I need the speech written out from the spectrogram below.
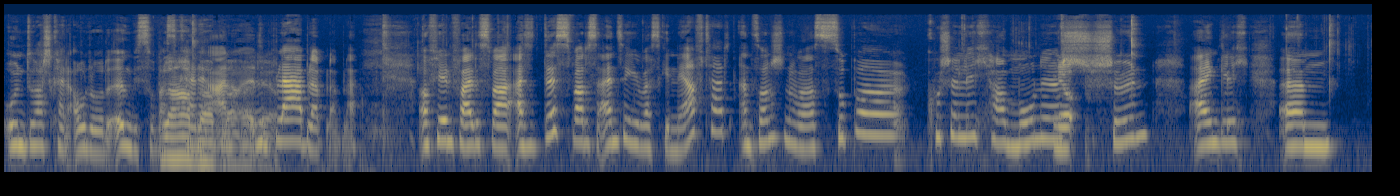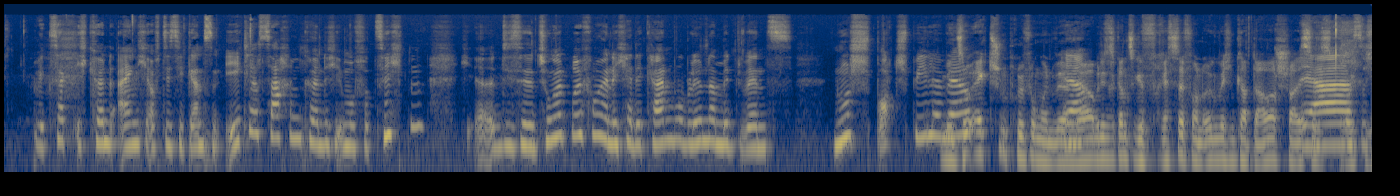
und du hast kein Auto oder irgendwie sowas, bla, keine bla, Ahnung, bla bla bla bla. Auf jeden Fall, das war, also das war das Einzige, was genervt hat. Ansonsten war es super kuschelig, harmonisch, ja. schön eigentlich. Ähm, wie gesagt, ich könnte eigentlich auf diese ganzen Ekelsachen könnte ich immer verzichten. Ich, äh, diese Dschungelprüfungen, ich hätte kein Problem damit, wenn es nur Sportspiele wären. Wenn so Actionprüfungen wären, ja. ja. Aber dieses ganze Gefresse von irgendwelchen Kadaver-Scheiße, ja, das, das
